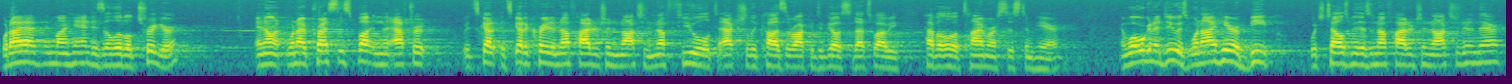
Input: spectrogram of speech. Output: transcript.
What I have in my hand is a little trigger. And on, when I press this button, after it's got, it's got to create enough hydrogen and oxygen, enough fuel to actually cause the rocket to go. So that's why we have a little timer system here. And what we're going to do is when I hear a beep, which tells me there's enough hydrogen and oxygen in there,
